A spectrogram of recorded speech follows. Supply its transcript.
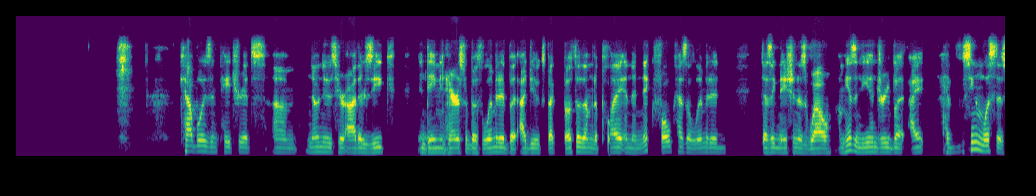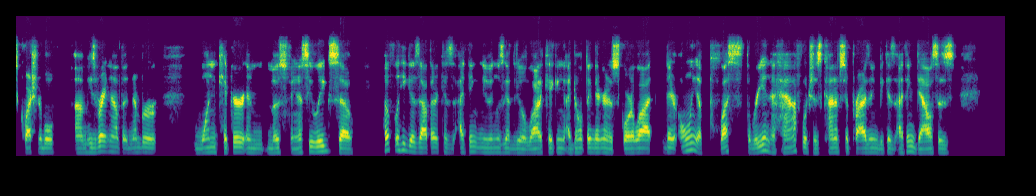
Cowboys and Patriots, um, no news here either. Zeke and Damien Harris were both limited, but I do expect both of them to play. And then Nick Folk has a limited designation as well. Um, he has a knee injury, but I have seen him listed as questionable. Um, he's right now the number one kicker in most fantasy leagues. So hopefully he goes out there because I think New England's got to do a lot of kicking. I don't think they're going to score a lot. They're only a plus three and a half, which is kind of surprising because I think Dallas is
